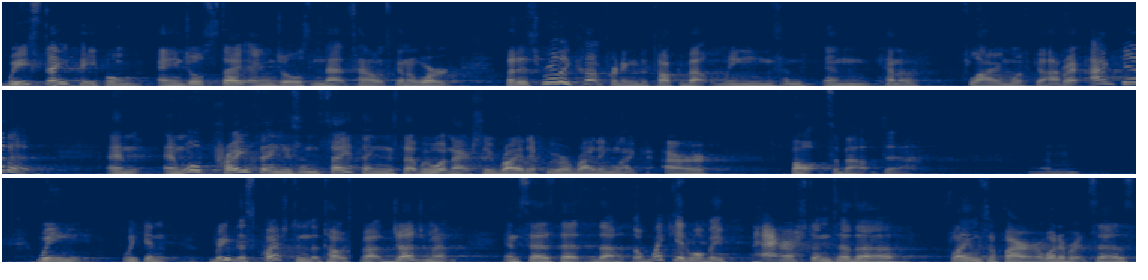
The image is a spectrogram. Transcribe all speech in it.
We stay people, angels stay angels, and that's how it's going to work. But it's really comforting to talk about wings and, and kind of flying with God, right? I get it. And, and we'll pray things and say things that we wouldn't actually write if we were writing like our thoughts about death. Um, we, we can read this question that talks about judgment and says that the, the wicked will be perished into the flames of fire, or whatever it says.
